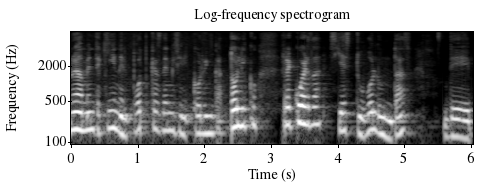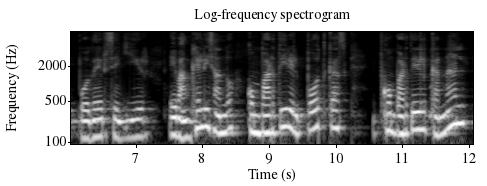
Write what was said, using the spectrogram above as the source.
nuevamente aquí en el podcast de Misericordia en Católico. Recuerda, si es tu voluntad de poder seguir evangelizando, compartir el podcast compartir el canal.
